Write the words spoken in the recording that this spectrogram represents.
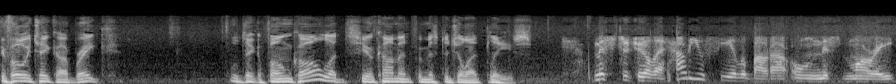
Before we take our break, we'll take a phone call. Let's hear a comment from Mr. Gillette, please. Mr. Gillette, how do you feel about our own Miss Murray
